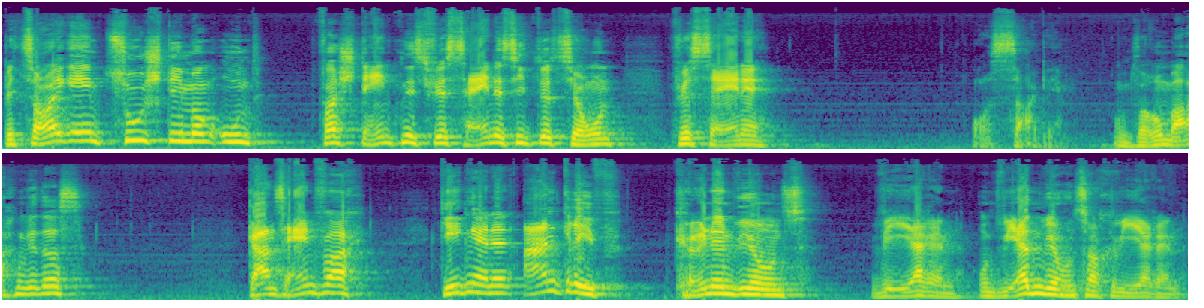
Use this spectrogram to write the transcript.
Bezeuge ihm Zustimmung und Verständnis für seine Situation, für seine Aussage. Und warum machen wir das? Ganz einfach, gegen einen Angriff können wir uns wehren und werden wir uns auch wehren.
